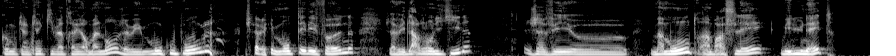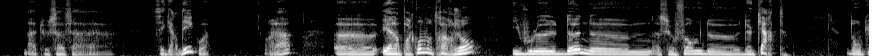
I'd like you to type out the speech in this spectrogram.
comme quelqu'un qui va travailler normalement, j'avais mon coupe-ongle, j'avais mon téléphone, j'avais de l'argent liquide, j'avais euh, ma montre, un bracelet, mes lunettes. Bah, tout ça, ça c'est gardé, quoi. Voilà. Euh, et alors, par contre, votre argent, il vous le donne euh, sous forme de, de carte. Donc,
